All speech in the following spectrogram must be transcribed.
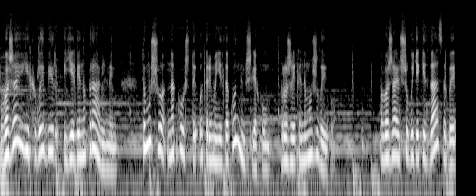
Вважаю їх вибір єдиноправильним, тому що на кошти, отримані законним шляхом, прожити неможливо. Вважаю, що будь-які засоби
